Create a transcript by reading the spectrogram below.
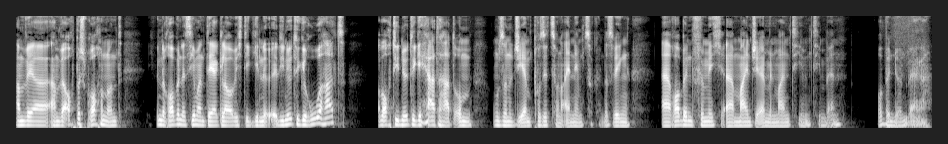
haben wir, haben wir auch besprochen und ich finde, Robin ist jemand, der, glaube ich, die, die nötige Ruhe hat, aber auch die nötige Härte hat, um, um so eine GM-Position einnehmen zu können. Deswegen äh, Robin für mich äh, mein GM in meinem Team, Team Ben. Robin Nürnberger.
